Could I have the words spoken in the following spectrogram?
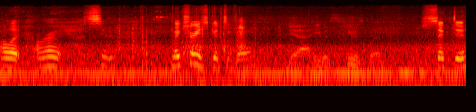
I'll let, alright, let's see. Make sure he's good to go. Yeah, he was, he was good. Sick, dude.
